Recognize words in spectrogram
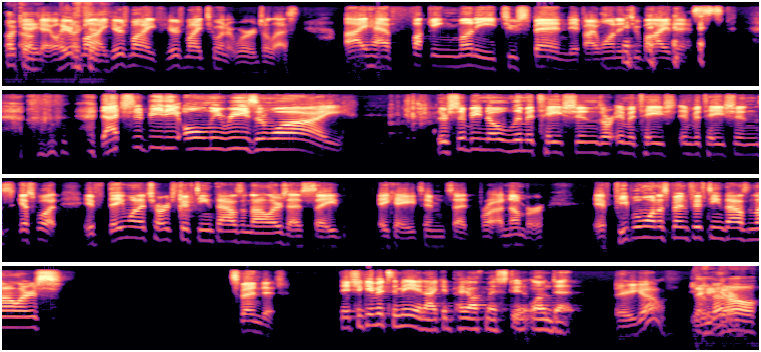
Okay. Okay. Well, here's okay. my here's my here's my 200 words or less. I have fucking money to spend if I wanted to buy this. that should be the only reason why. There should be no limitations or imitation invitations. Guess what? If they want to charge fifteen thousand dollars, as say, aka Tim said, a number. If people want to spend fifteen thousand dollars, spend it. They should give it to me, and I could pay off my student loan debt. There you go. There you better. go.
